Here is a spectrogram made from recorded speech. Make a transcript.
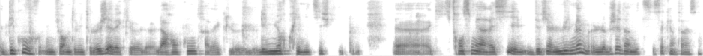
découvre une forme de mythologie avec la rencontre avec les murs primitifs qui, qui, transmet un récit et devient lui-même l'objet d'un mythe. C'est ça qui est intéressant.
